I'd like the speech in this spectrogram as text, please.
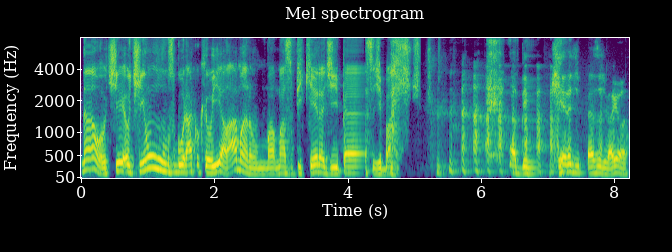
Não, eu tinha, eu tinha uns buracos que eu ia lá, mano, umas biqueiras de peça de bike. a biqueira de peça de bike, ó.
